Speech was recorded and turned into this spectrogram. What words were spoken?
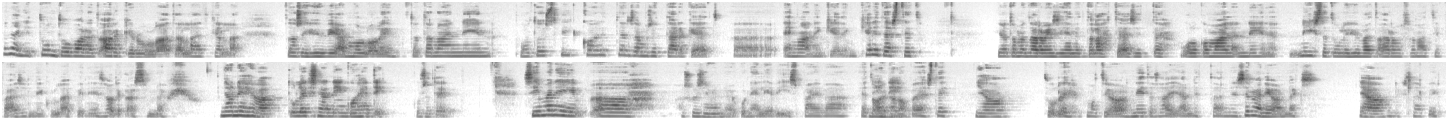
jotenkin tuntuu vaan, että arki rullaa tällä hetkellä tosi hyviä. Mulla oli tota noin niin, puolitoista viikkoa sitten semmoiset tärkeät äh, englanninkielen kielitestit, joita mä tarvin siihen, että lähtee sitten ulkomaille, niin niistä tuli hyvät arvosanat ja pääsin niin kuin läpi, niin se oli myös semmoinen no niin hyvä. Tuliko ne niin kuin heti, kun sä teit? Siinä meni, äh, olisiko siinä mennyt joku neljä, viisi päivää, että Niin, aika niin. nopeasti Joo. tuli, mutta joo, niitä sai jännittää, niin se meni onneksi, Joo. onneksi läpi.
